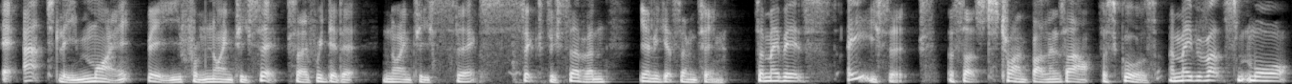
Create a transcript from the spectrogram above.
it actually might be from 96. So if we did it 96, 67, you only get 17. So maybe it's 86 as such to try and balance out for scores. And maybe that's more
